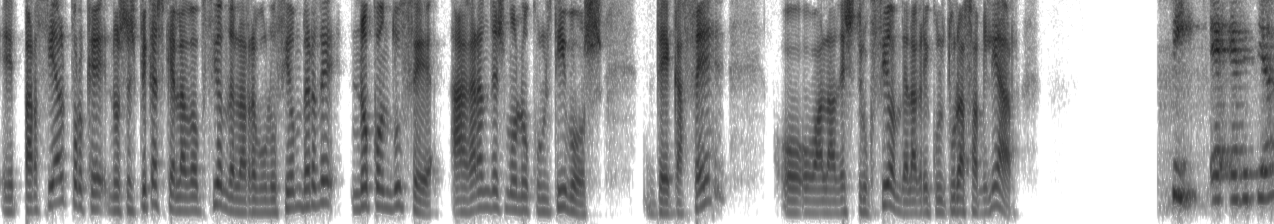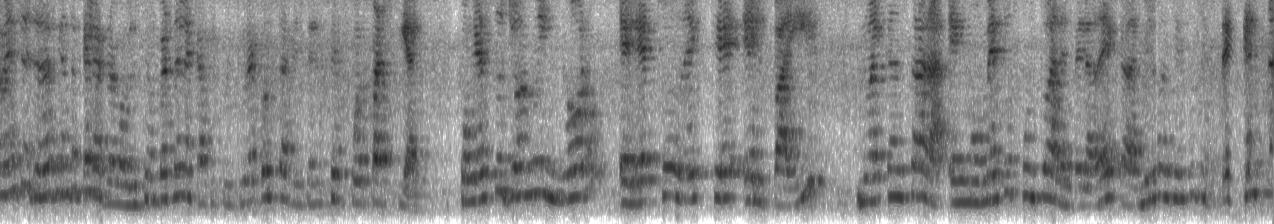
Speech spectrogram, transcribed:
Eh, parcial porque nos explicas que la adopción de la Revolución Verde no conduce a grandes monocultivos de café o, a la destrucción de la agricultura familiar. Sí, e, efectivamente yo defiendo que la revolución verde en la caficultura costarricense fue parcial. Con esto yo no ignoro el hecho de que el país no alcanzara en momentos puntuales de la década de 1970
